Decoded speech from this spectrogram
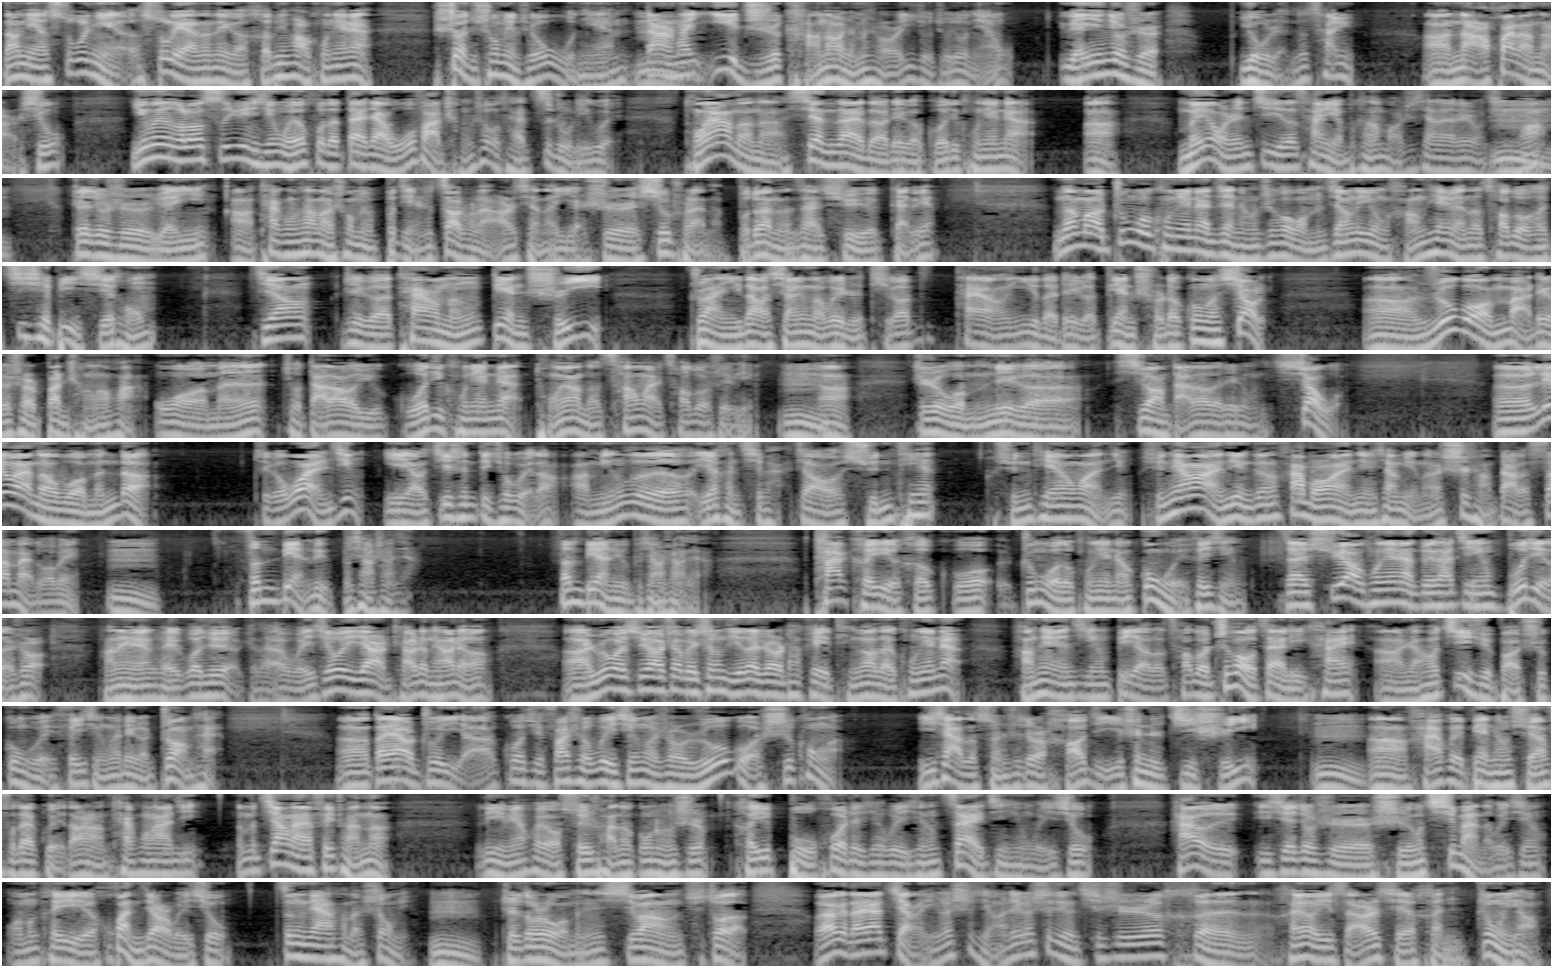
当年苏联苏联的那个和平号空间站设计寿命只有五年，但是它一直扛到什么时候？一九九九年，原因就是有人的参与啊，哪儿坏了哪儿修，因为俄罗斯运行维护的代价无法承受才自主离轨。同样的呢，现在的这个国际空间站啊，没有人积极的参与，也不可能保持现在这种情况。嗯这就是原因啊！太空舱的寿命不仅是造出来，而且呢也是修出来的，不断的再去改变。那么中国空间站建成之后，我们将利用航天员的操作和机械臂协同，将这个太阳能电池翼转移到相应的位置，提高太阳翼的这个电池的工作效率。啊、如果我们把这个事儿办成的话，我们就达到了与国际空间站同样的舱外操作水平。嗯啊，这是我们这个希望达到的这种效果。呃，另外呢，我们的这个望远镜也要跻身地球轨道啊，名字也很气派，叫巡天。巡天望远镜，巡天望远镜跟哈勃望远镜相比呢，市场大了三百多倍，嗯分辨率不相上下，分辨率不相上下。它可以和国中国的空间站共轨飞行，在需要空间站对它进行补给的时候，航天员可以过去给它维修一下，调整调整。啊，如果需要设备升级的时候，它可以停靠在空间站，航天员进行必要的操作之后再离开啊，然后继续保持共轨飞行的这个状态。呃，大家要注意啊，过去发射卫星的时候，如果失控了，一下子损失就是好几亿甚至几十亿。嗯啊，还会变成悬浮在轨道上太空垃圾。那么将来飞船呢，里面会有随船的工程师，可以捕获这些卫星再进行维修。还有一些就是使用期满的卫星，我们可以换件维修，增加它的寿命。嗯这都是我们希望去做的。我要给大家讲一个事情啊，这个事情其实很很有意思，而且很重要。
